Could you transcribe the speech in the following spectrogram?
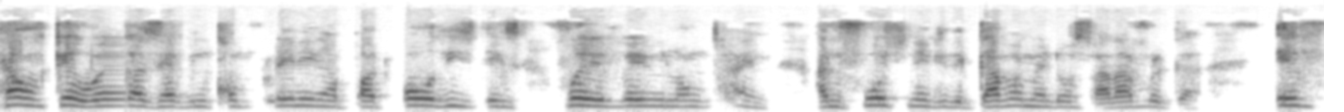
Healthcare workers have been complaining about all these things for a very long time. Unfortunately, the government of South Africa, if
